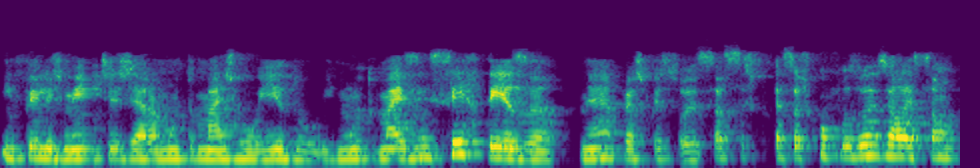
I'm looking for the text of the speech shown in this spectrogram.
infelizmente, gera muito mais ruído e muito mais incerteza, né, para as pessoas. Essas, essas, confusões elas são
